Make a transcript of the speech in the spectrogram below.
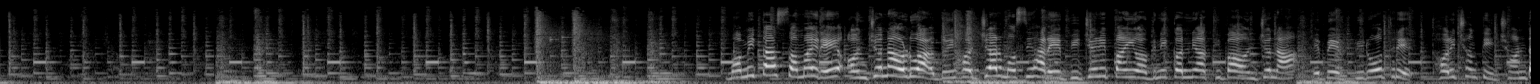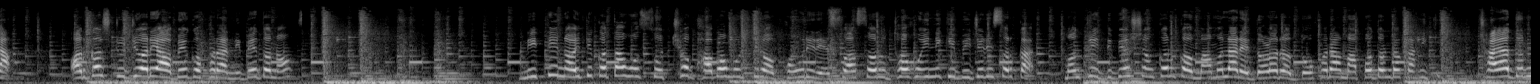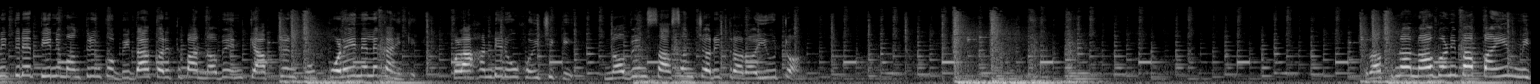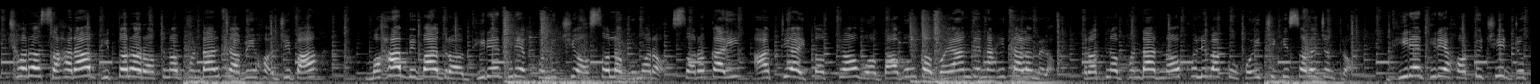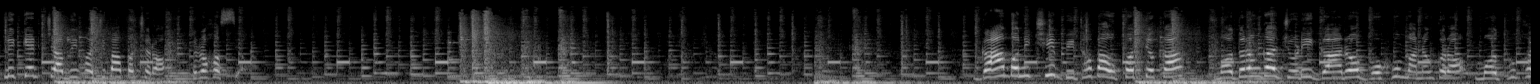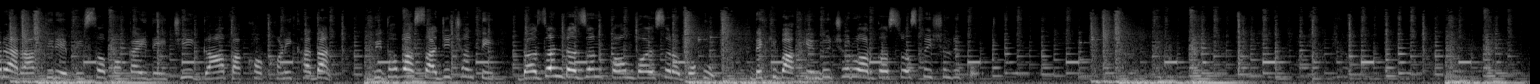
ମମିତା ସମୟରେ ଅଞ୍ଜନା ଅଡୁଆ ଦୁଇ ହଜାର ମସିହାରେ ବିଜେଡି ପାଇଁ ଅଗ୍ନିକନ୍ୟା ଥିବା ଅଞ୍ଜନା ଏବେ ବିରୋଧରେ ଧରିଛନ୍ତି ଝଣ୍ଡା। ଅର୍ଗସ୍ ଷ୍ଟୁଡିଓରେ ଆବେଗଭରା ନିବେଦନ ନୀତି ନୈତିକତା ଓ ସ୍ୱଚ୍ଛ ଭାବମୂର୍ତ୍ତିର ଭଉଁରୀରେ ଶ୍ୱାସରୁଦ୍ଧ ହୋଇନି କି ବିଜେଡି ସରକାର ମନ୍ତ୍ରୀ ଦିବ୍ୟଶଙ୍କରଙ୍କ ମାମଲାରେ ଦଳର ଦୋହରା ମାପଦଣ୍ଡ କାହିଁକି ଛାୟା ଦୁର୍ନୀତିରେ ତିନି ମନ୍ତ୍ରୀଙ୍କୁ ବିଦା କରିଥିବା ନବୀନ କ୍ୟାପ୍ଟେନ୍କୁ ପୋଳେଇ ନେଲେ କାହିଁକି କଳାହାଣ୍ଡିରୁ ହୋଇଛି କି ନବୀନ ଶାସନ ଚରିତ୍ରର ୟୁଟର୍ନ ରତ୍ନ ନ ଗଣିବା ପାଇଁ ମିଛର ସାହାରା ଭିତର ରତ୍ନ ଭଣ୍ଡାର ଚାବି ହଜିବା ମହାବିବାଦର ଧୀରେ ଧୀରେ ଖୋଲୁଛି ଅସଲ ଗୁମର। ସରକାରୀ ଆର୍ଟିଆଇ ତଥ୍ୟ ଓ ବାବୁଙ୍କ ବୟାନରେ ନାହିଁ ତାଳମେଳ। ରତ୍ନ ଭଣ୍ଡାର ନ ଖୋଲିବାକୁ ହୋଇଛି କି ଷଡ଼ଯନ୍ତ୍ର। ଧୀରେ ଧୀରେ ହଟୁଛି ଡୁପ୍ଲିକେଟ୍ ଚାବି ହଜିବା ପଛର ରହସ୍ୟ। ଗାଁ ବନିଛି ବିଧବା ଉପତ୍ୟକା। ମଦରଙ୍ଗା ଯୋଡ଼ି ଗାଁର ବୋହୂମାନଙ୍କର ମଧୁଭରା ରାତିରେ ବିଷ ପକାଇ ଦେଇଛି ଗାଁ ପାଖ ଖଣି ଖାଦାନ ବିଧବା ସାଜିଛନ୍ତି ଡଜନ ଡଜନ କମ୍ ବୟସର ବୋହୂ। ଦେଖିବା କେନ୍ଦୁଝରରୁ ଅର୍ଗସର ସ୍ପେଶାଲ ରିପୋର୍ଟ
